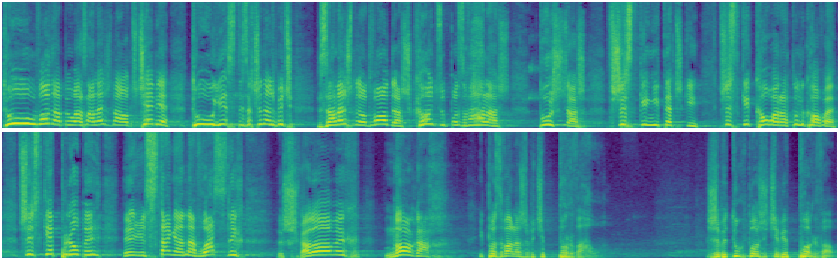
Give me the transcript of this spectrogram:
Tu woda była zależna od ciebie, tu jest, ty zaczynasz być zależny od wody, aż w końcu pozwalasz, puszczasz wszystkie niteczki, wszystkie koła ratunkowe, wszystkie próby y, stania na własnych, świadomych nogach i pozwalasz, żeby cię porwało żeby Duch Boży Ciebie porwał.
